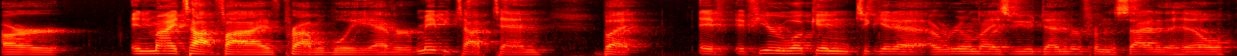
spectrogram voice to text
are in my top five probably ever, maybe top ten. But if if you're looking to get a, a real nice view of Denver from the side of the hill,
